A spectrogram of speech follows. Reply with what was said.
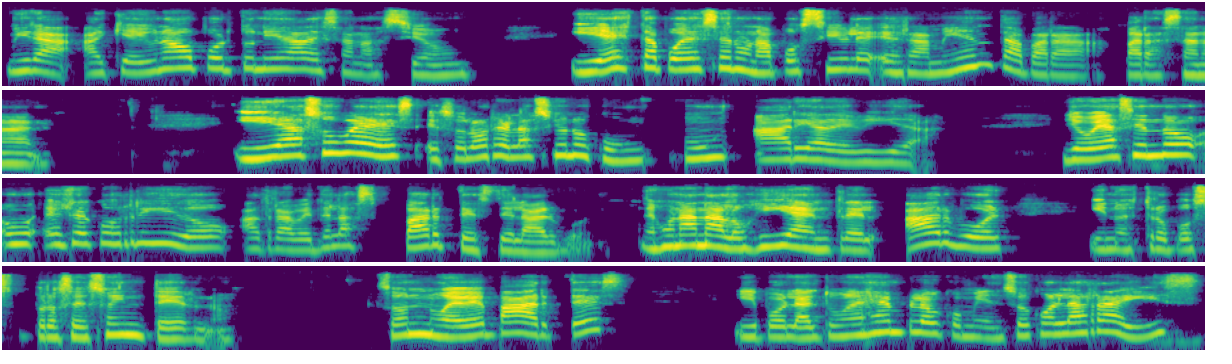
mira, aquí hay una oportunidad de sanación. Y esta puede ser una posible herramienta para, para sanar. Y a su vez, eso lo relaciono con un área de vida. Yo voy haciendo el recorrido a través de las partes del árbol. Es una analogía entre el árbol y nuestro proceso interno. Son nueve partes y por darte un ejemplo, comienzo con la raíz.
